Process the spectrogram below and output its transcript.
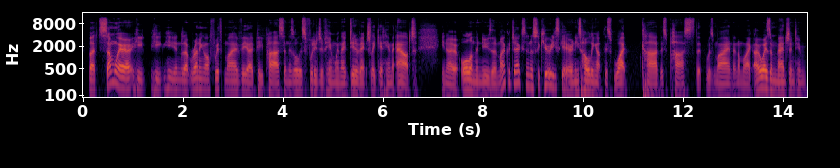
but somewhere he he he ended up running off with my VIP pass, and there's all this footage of him when they did eventually get him out. You know, all on the news. Uh, Michael Jackson a security scare, and he's holding up this white card, this pass that was mine, and I'm like, I always imagined him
